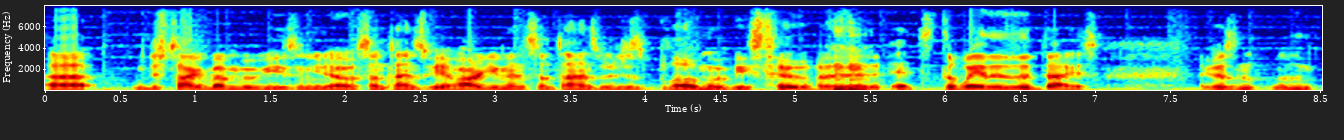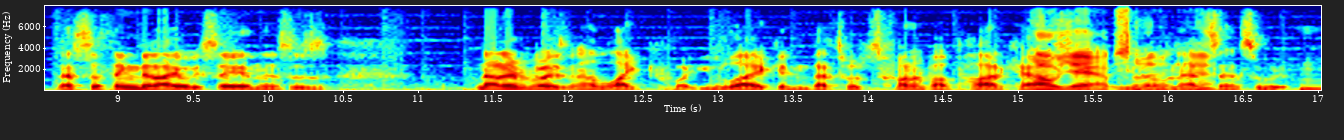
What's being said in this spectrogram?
uh we just talk about movies and you know sometimes we have arguments sometimes we just blow movies too but it, it's the way that the dice because that's the thing that i always say in this is not everybody's gonna like what you like, and that's what's fun about podcasts. Oh, yeah, You know, in that yeah. sense, we, Hmm.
